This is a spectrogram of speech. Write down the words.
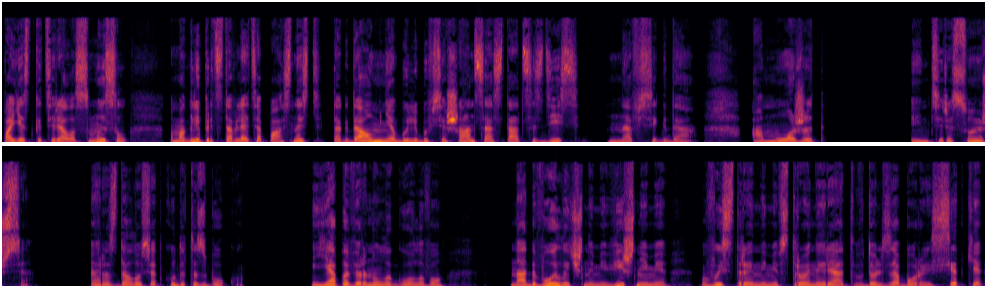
поездка теряла смысл, а могли представлять опасность, тогда у меня были бы все шансы остаться здесь навсегда. А может... «Интересуешься?» — раздалось откуда-то сбоку. Я повернула голову, над войлочными вишнями, выстроенными в стройный ряд вдоль забора из сетки,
